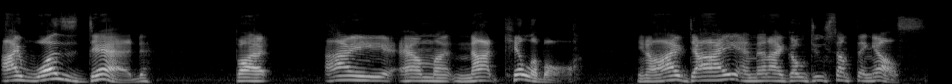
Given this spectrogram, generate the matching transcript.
I was dead, but I am not killable. You know, I die and then I go do something else.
